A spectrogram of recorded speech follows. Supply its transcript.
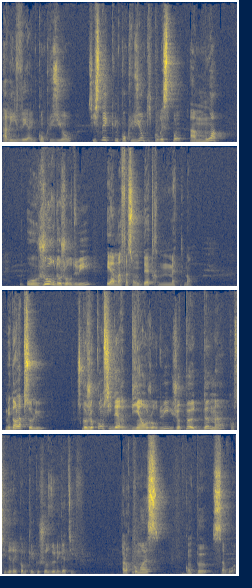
arriver à une conclusion si ce n'est qu'une conclusion qui correspond à moi, au jour d'aujourd'hui et à ma façon d'être maintenant. Mais dans l'absolu, ce que je considère bien aujourd'hui, je peux demain considérer comme quelque chose de négatif. Alors comment est-ce qu'on peut savoir?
